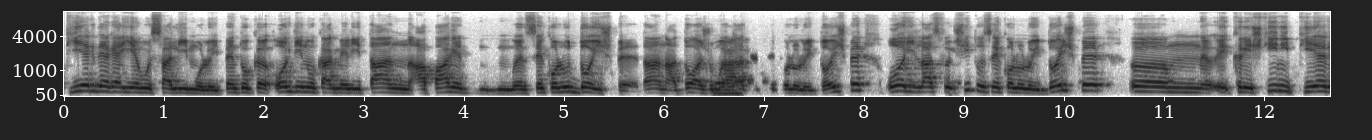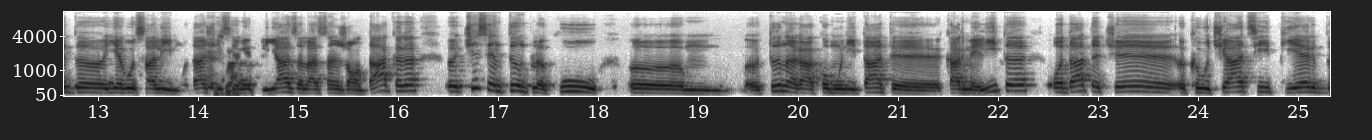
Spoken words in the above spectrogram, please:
pierderea Ierusalimului, pentru că Ordinul Carmelitan apare în secolul XII, da? în a doua jumătate da. a secolului XII, ori la sfârșitul secolului XII um, creștinii pierd uh, Ierusalimul da? și exact. se repliază la Saint-Jean d'Acre. Uh, ce se întâmplă cu um, tânăra comunitate carmelită odată ce cruciații pierd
